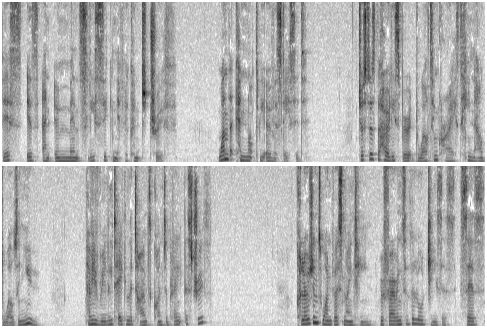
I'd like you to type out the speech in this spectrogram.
This is an immensely significant truth, one that cannot be overstated. Just as the Holy Spirit dwelt in Christ, he now dwells in you. Have you really taken the time to contemplate this truth? Colossians 1 verse 19, referring to the Lord Jesus, says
